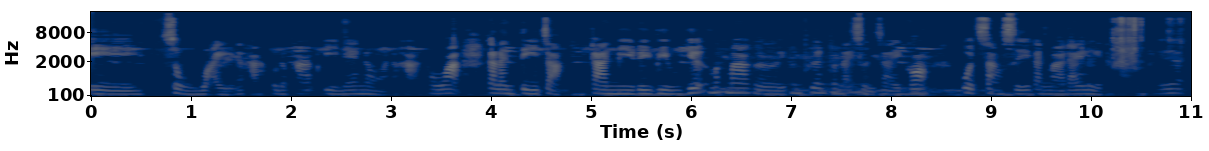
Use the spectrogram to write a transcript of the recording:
A ส่งไวนะคะ คุณภาพดีแน่นอนนะคะ เพราะว่าการันตีจากการมีรีวิวเยอะมากๆเลย เพื่อนๆ คนไหนสนใจก็กดสั่งซื้อกันมาได้เลยนะคะเพื่อนๆ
